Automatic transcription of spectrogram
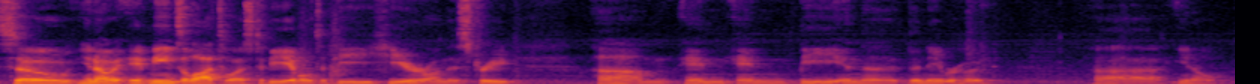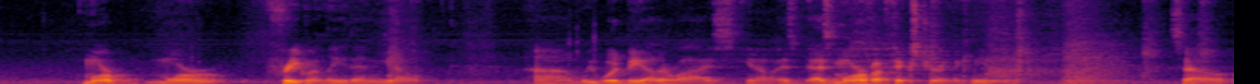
so you know, it means a lot to us to be able to be here on this street um, and and be in the the neighborhood, uh, you know, more more frequently than you know um, we would be otherwise. You know, as as more of a fixture in the community. So,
